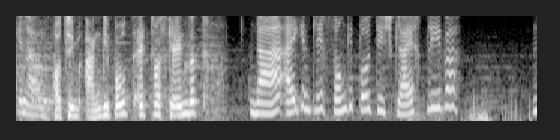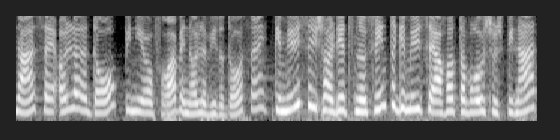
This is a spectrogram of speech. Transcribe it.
genau. Hat es im Angebot etwas geändert? Nein, eigentlich das Angebot ist gleich geblieben. Nein, sind alle da. Bin ich ja froh, wenn alle wieder da sind. Gemüse ist halt jetzt nur das Wintergemüse. Er hat aber auch schon Spinat.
